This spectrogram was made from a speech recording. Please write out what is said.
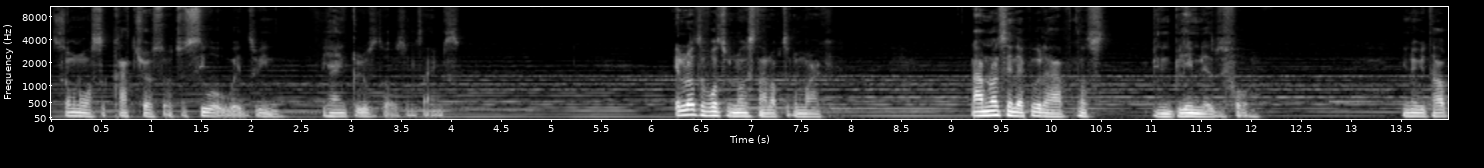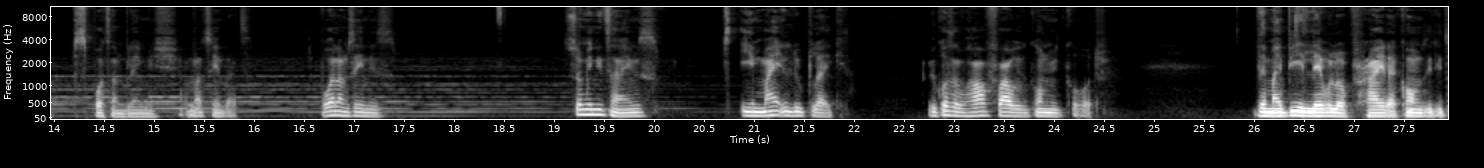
someone wants to catch us or to see what we're doing behind closed doors sometimes. A lot of us will not stand up to the mark. Now I'm not saying that people that have not been blameless before you know, without spot and blemish. I'm not saying that. But what I'm saying is, so many times, it might look like, because of how far we've gone with God, there might be a level of pride that comes with it.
